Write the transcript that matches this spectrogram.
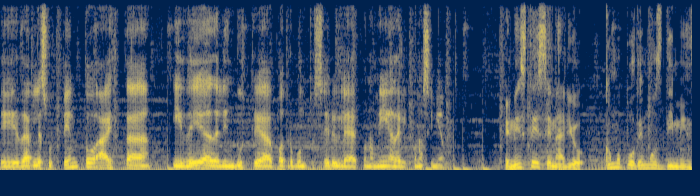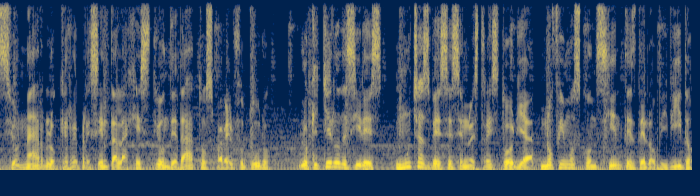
eh, darle sustento a esta idea de la industria 4.0 y la economía del conocimiento. En este escenario, ¿cómo podemos dimensionar lo que representa la gestión de datos para el futuro? Lo que quiero decir es, muchas veces en nuestra historia no fuimos conscientes de lo vivido,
